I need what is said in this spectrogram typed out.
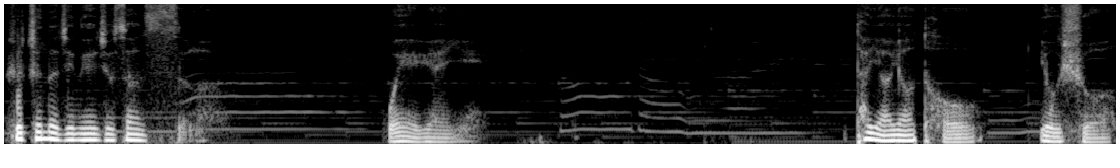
是真的。今天就算死了，我也愿意。”他摇摇头，又说。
